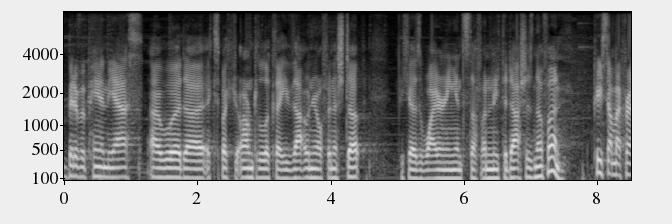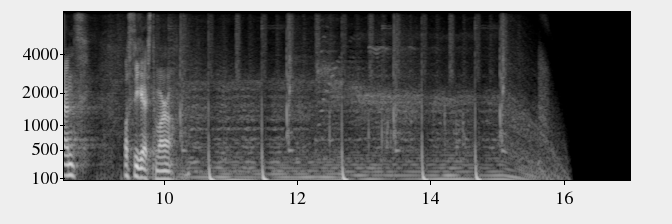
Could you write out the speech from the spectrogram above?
bit of a pain in the ass. I would uh, expect your arm to look like that when you're all finished up because wiring and stuff underneath the dash is no fun. Peace out, my friends. I'll see you guys tomorrow.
